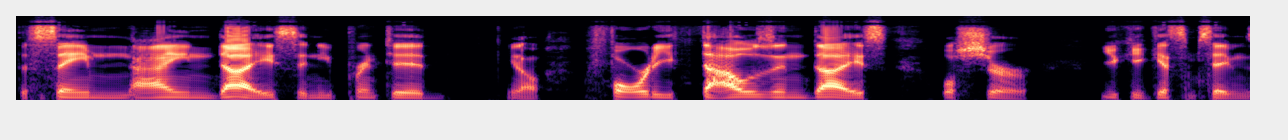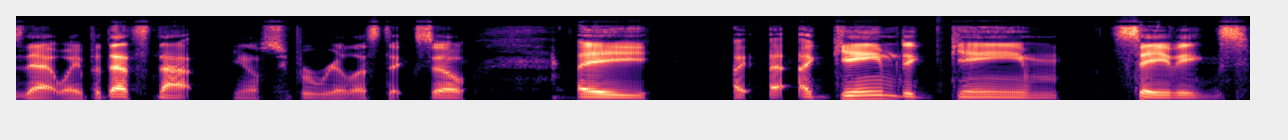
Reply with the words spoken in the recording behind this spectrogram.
the same nine dice, and you printed, you know, forty thousand dice, well, sure, you could get some savings that way, but that's not, you know, super realistic. So a a, game to game savings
